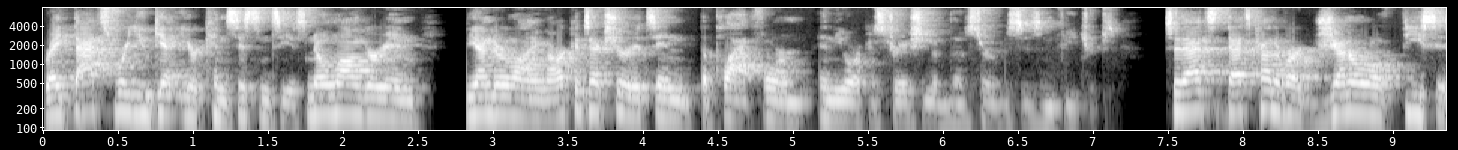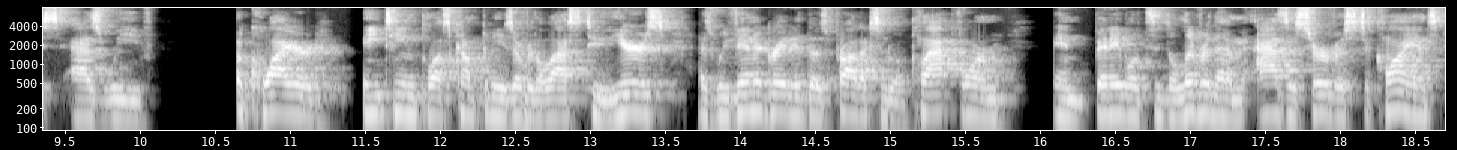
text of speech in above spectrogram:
right? That's where you get your consistency. It's no longer in the underlying architecture, it's in the platform and the orchestration of those services and features. So that's that's kind of our general thesis as we've acquired 18 plus companies over the last two years, as we've integrated those products into a platform and been able to deliver them as a service to clients,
